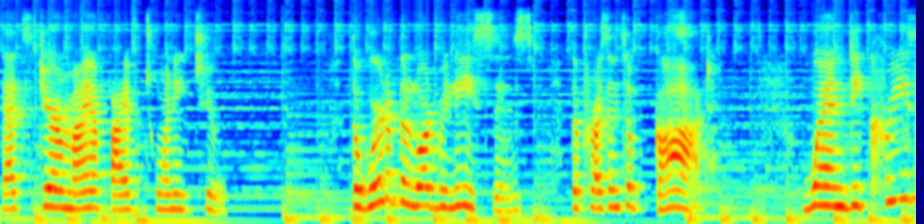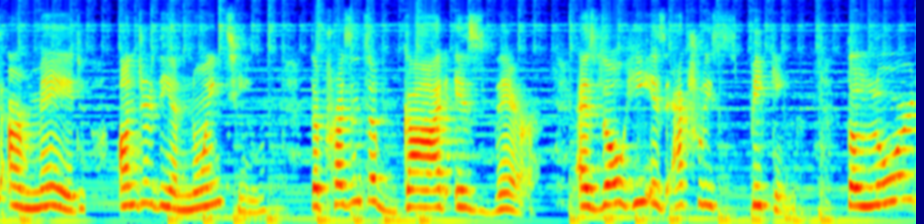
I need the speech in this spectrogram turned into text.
That's Jeremiah 5:22. The word of the Lord releases the presence of God. When decrees are made under the anointing, the presence of God is there, as though He is actually speaking. The Lord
